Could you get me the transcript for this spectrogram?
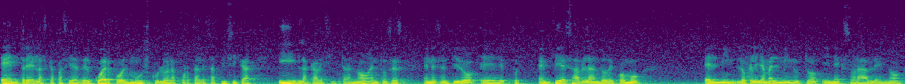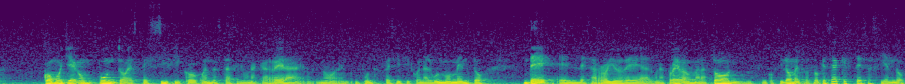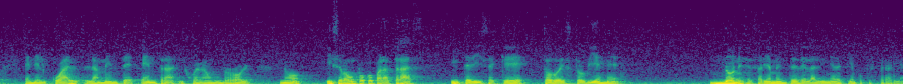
entre las capacidades del cuerpo, el músculo, la fortaleza física y la cabecita, ¿no? Entonces, en ese sentido, eh, pues empieza hablando de cómo el, lo que le llama el minuto inexorable, ¿no? Cómo llega un punto específico cuando estás en una carrera, ¿no? En un punto específico en algún momento del desarrollo de alguna prueba, un maratón, 5 kilómetros, lo que sea que estés haciendo en el cual la mente entra y juega un rol, ¿no? Y se va un poco para atrás y te dice que todo esto viene no necesariamente de la línea de tiempo que esperaría.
